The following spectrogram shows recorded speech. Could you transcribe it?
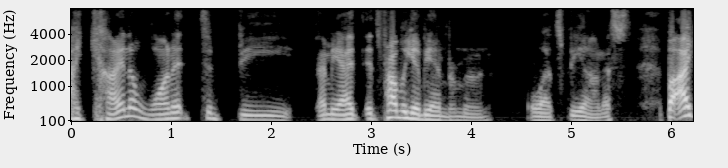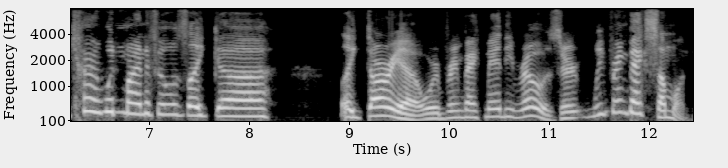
I kind of want it to be I mean, I, it's probably gonna be Ember Moon. Let's be honest, but I kind of wouldn't mind if it was like uh, like Daria or bring back Mandy Rose or we bring back someone.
